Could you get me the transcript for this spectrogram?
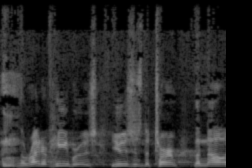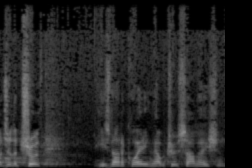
the writer of Hebrews uses the term the knowledge of the truth, he's not equating that with true salvation.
